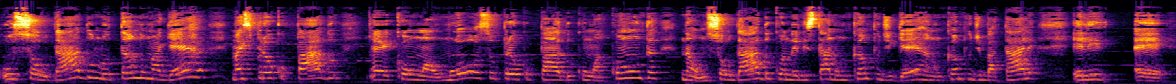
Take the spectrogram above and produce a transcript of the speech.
o soldado lutando uma guerra, mas preocupado é, com o almoço, preocupado com a conta. Não, um soldado, quando ele está num campo de guerra, num campo de batalha, ele é,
